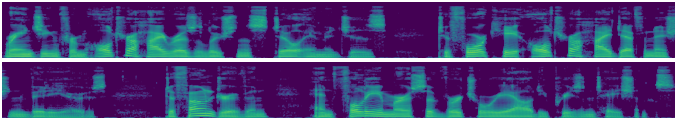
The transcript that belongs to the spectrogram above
ranging from ultra high resolution still images to 4K ultra high definition videos to phone driven and fully immersive virtual reality presentations.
